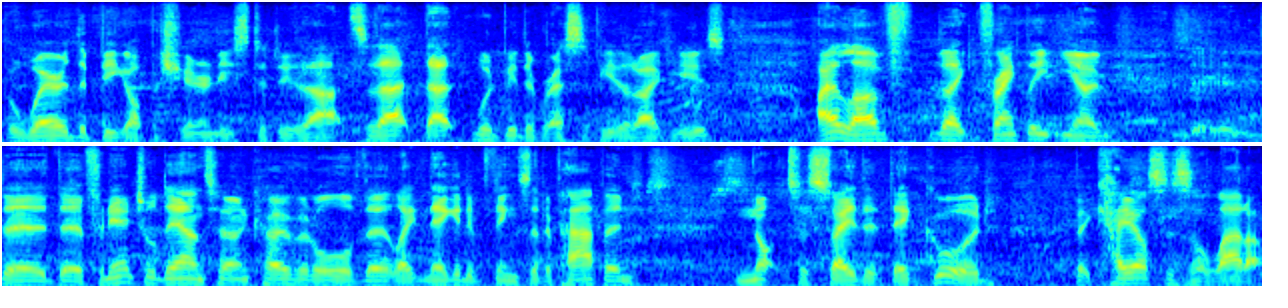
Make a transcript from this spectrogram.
but where are the big opportunities to do that? So that, that would be the recipe that I'd use. I love, like frankly, you know, the, the financial downturn, COVID, all of the like negative things that have happened, not to say that they're good, but chaos is a ladder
